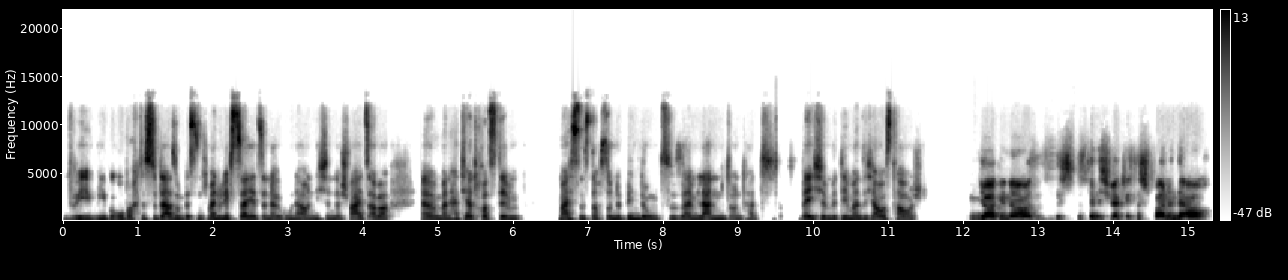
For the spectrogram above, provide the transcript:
Wie, wie beobachtest du da so ein bisschen? Ich meine, du lebst zwar jetzt in Laguna und nicht in der Schweiz, aber äh, man hat ja trotzdem meistens noch so eine Bindung zu seinem Land und hat welche, mit denen man sich austauscht. Ja, genau. Also das, das finde ich wirklich das Spannende auch,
